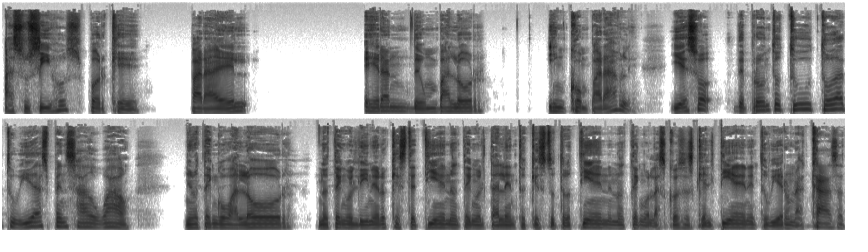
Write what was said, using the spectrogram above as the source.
a sus hijos porque para él eran de un valor incomparable. Y eso, de pronto tú toda tu vida has pensado, wow, yo no tengo valor, no tengo el dinero que este tiene, no tengo el talento que este otro tiene, no tengo las cosas que él tiene, tuviera una casa.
